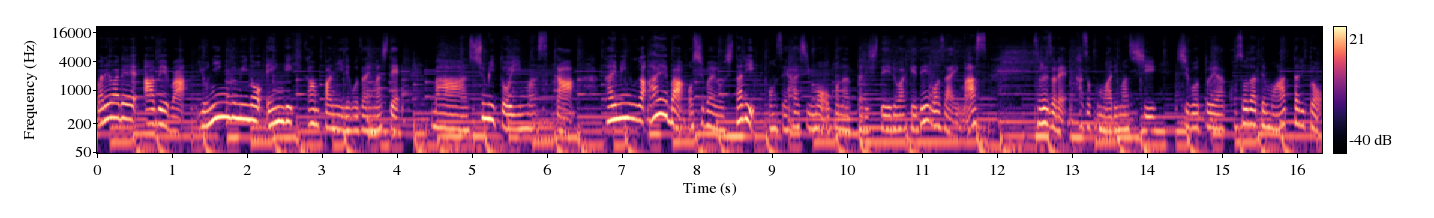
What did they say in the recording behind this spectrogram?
我々アーベは4人組の演劇カンパニーでございましてまあ趣味と言いますかタイミングが合えばお芝居をしたり音声配信も行ったりしているわけでございます。それぞれ家族もありますし仕事や子育てもあったりと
